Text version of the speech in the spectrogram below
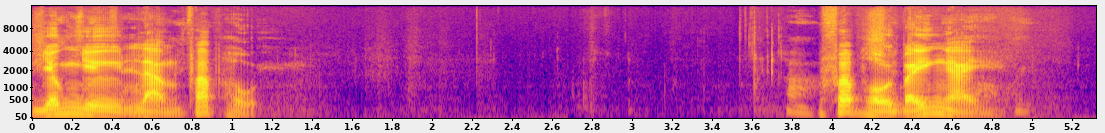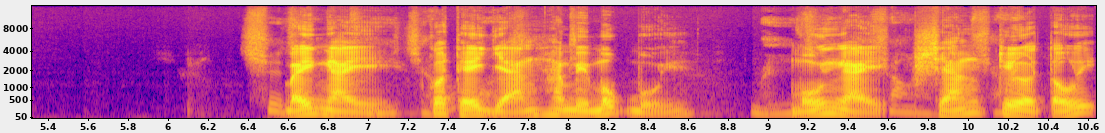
Giống như làm pháp hội Pháp hội 7 ngày. 7 ngày có thể giảng 21 buổi. Mỗi ngày sáng, trưa, tối.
